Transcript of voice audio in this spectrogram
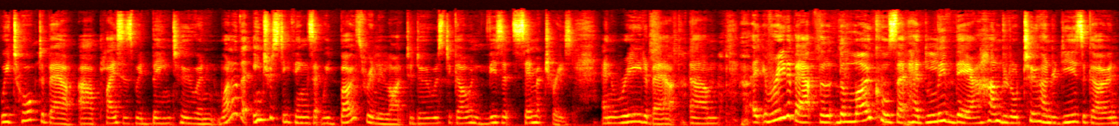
we talked about uh, places we'd been to, and one of the interesting things that we both really liked to do was to go and visit cemeteries and read about um, uh, read about the, the locals that had lived there a hundred or two hundred years ago, and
